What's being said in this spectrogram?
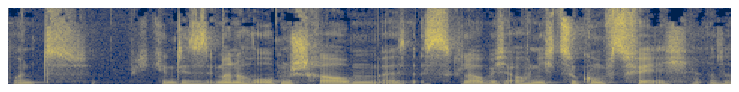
und dieses immer nach oben schrauben ist, glaube ich, auch nicht zukunftsfähig. Also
